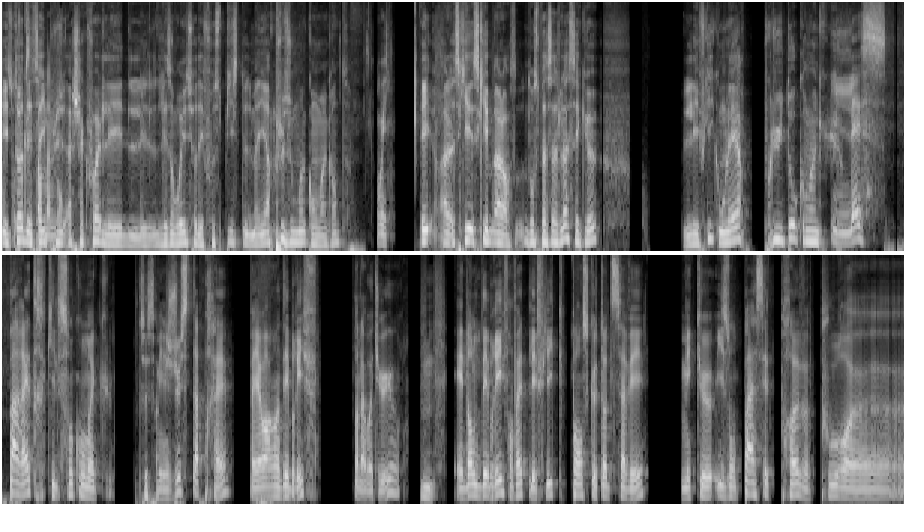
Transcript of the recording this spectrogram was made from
Et, Todd essaye plus- à chaque fois de les, de les- de les envoyer sur des fausses pistes de manière plus ou moins convaincante. Oui. Et euh, ce qui est, ce qui est, alors dans ce passage-là, c'est que les flics ont l'air plutôt convaincus. Ils laissent paraître qu'ils sont convaincus. C'est ça. Mais juste après, il va y avoir un débrief dans la voiture. Mm. Et dans le débrief, en fait, les flics pensent que Todd savait, mais qu'ils n'ont pas assez de preuves pour euh,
